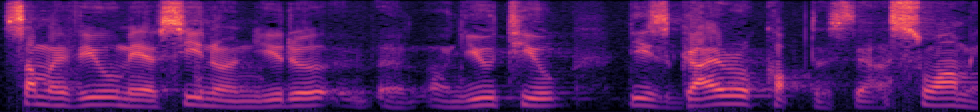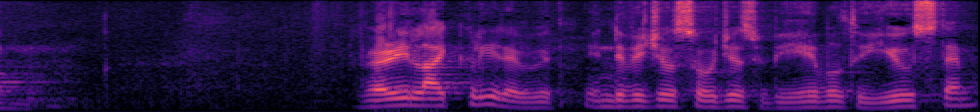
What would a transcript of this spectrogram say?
Some of you may have seen on YouTube, uh, on YouTube these gyrocopters that are swarming. Very likely that individual soldiers will be able to use them.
